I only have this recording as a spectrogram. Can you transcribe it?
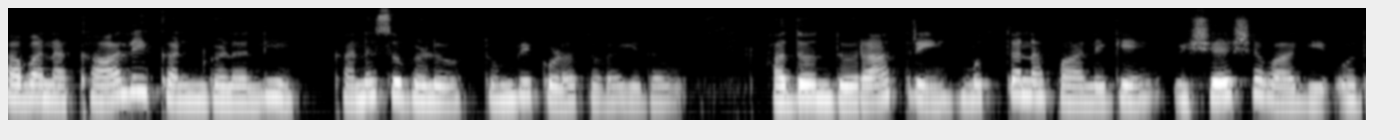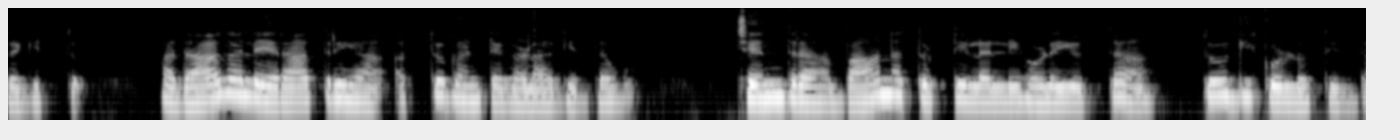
ಅವನ ಖಾಲಿ ಕಣ್ಗಳಲ್ಲಿ ಕನಸುಗಳು ತುಂಬಿಕೊಳ್ಳತೊಡಗಿದವು. ಅದೊಂದು ರಾತ್ರಿ ಮುತ್ತನ ಪಾಲಿಗೆ ವಿಶೇಷವಾಗಿ ಒದಗಿತ್ತು. ಅದಾಗಲೇ ರಾತ್ರಿಯ ಹತ್ತು ಗಂಟೆಗಳಾಗಿದ್ದವು. ಚಂದ್ರ ಬಾನ ತೊಟ್ಟಿಲಲ್ಲಿ ಹೊಳೆಯುತ್ತಾ ತೂಗಿಕೊಳ್ಳುತ್ತಿದ್ದ.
